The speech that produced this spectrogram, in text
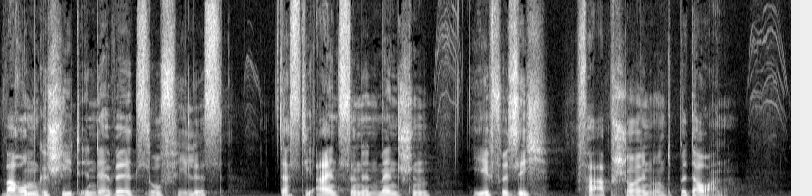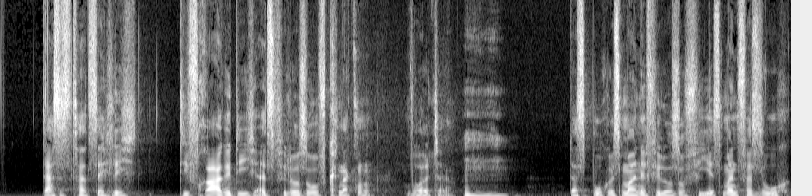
warum geschieht in der Welt so vieles, dass die einzelnen Menschen je für sich verabscheuen und bedauern? Das ist tatsächlich die Frage, die ich als Philosoph knacken wollte. Mhm. Das Buch ist meine Philosophie, ist mein Versuch,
